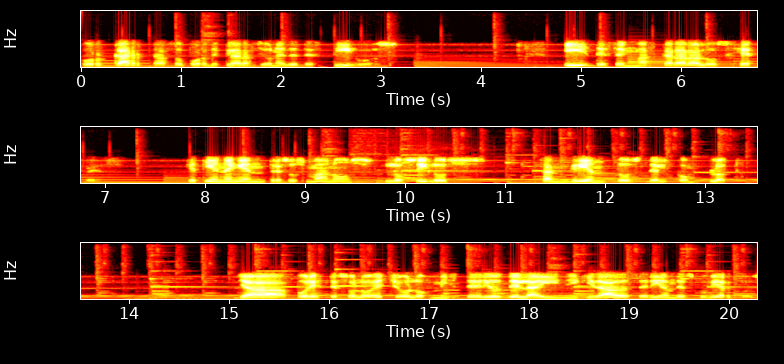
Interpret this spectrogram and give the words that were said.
por cartas o por declaraciones de testigos y desenmascarar a los jefes que tienen entre sus manos los hilos sangrientos del complot. Ya por este solo hecho, los misterios de la iniquidad serían descubiertos,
